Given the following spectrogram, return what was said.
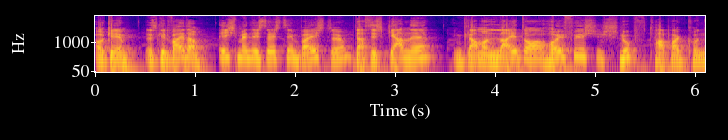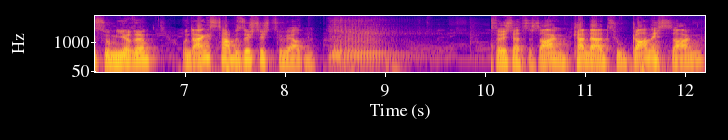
Okay, es geht weiter. Ich, männlich 16, beichte, dass ich gerne, in Klammern leider, häufig Schnupftabak konsumiere und Angst habe, süchtig zu werden. Soll ich dazu sagen? Kann dazu gar nichts sagen.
